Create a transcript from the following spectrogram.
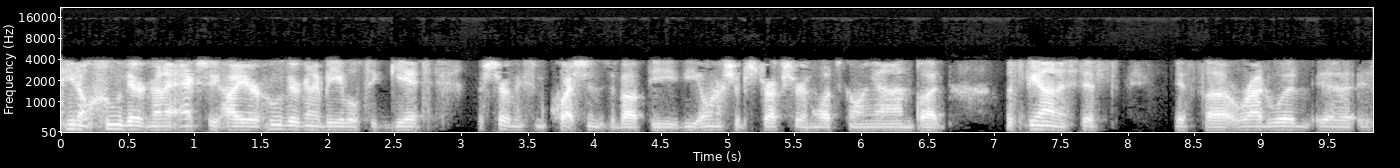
you know who they're going to actually hire who they're going to be able to get there's certainly some questions about the the ownership structure and what's going on but let's be honest if if uh, Rod Wood uh, is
